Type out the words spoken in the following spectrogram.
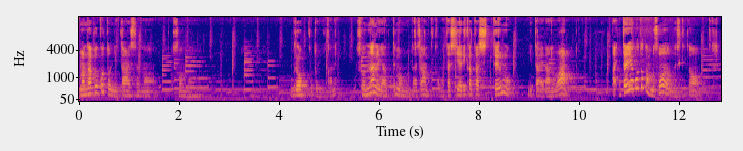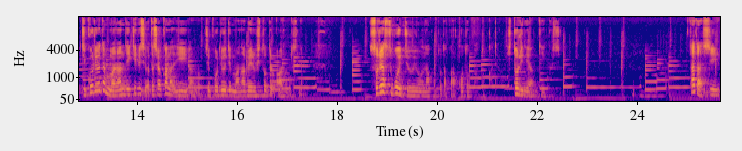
学ぶことに対してのそのブロックというかねそんなのやっても無駄じゃんとか私やり方知ってるもんみたいなのは、まあ、イタリア語とかもそうなんですけど自己流でも学んでいけるし私はかなりあの自己流で学べる人ではあるんですね。それはすごい重要なことだから言葉とか一人でやっていくし。ただし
